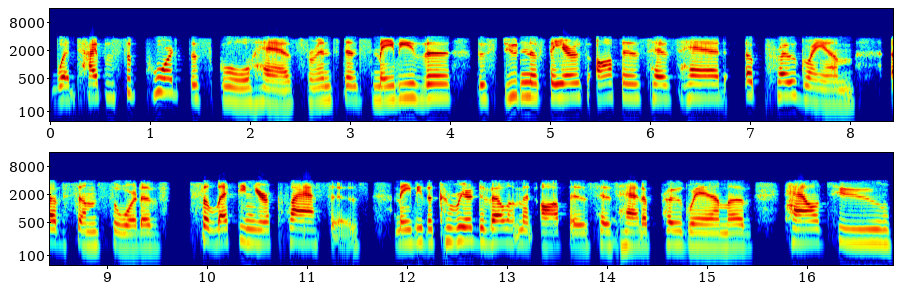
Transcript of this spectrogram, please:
what type of support the school has. For instance, maybe the the student affairs office has had a program of some sort of selecting your classes. Maybe the career development office has had a program of how to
